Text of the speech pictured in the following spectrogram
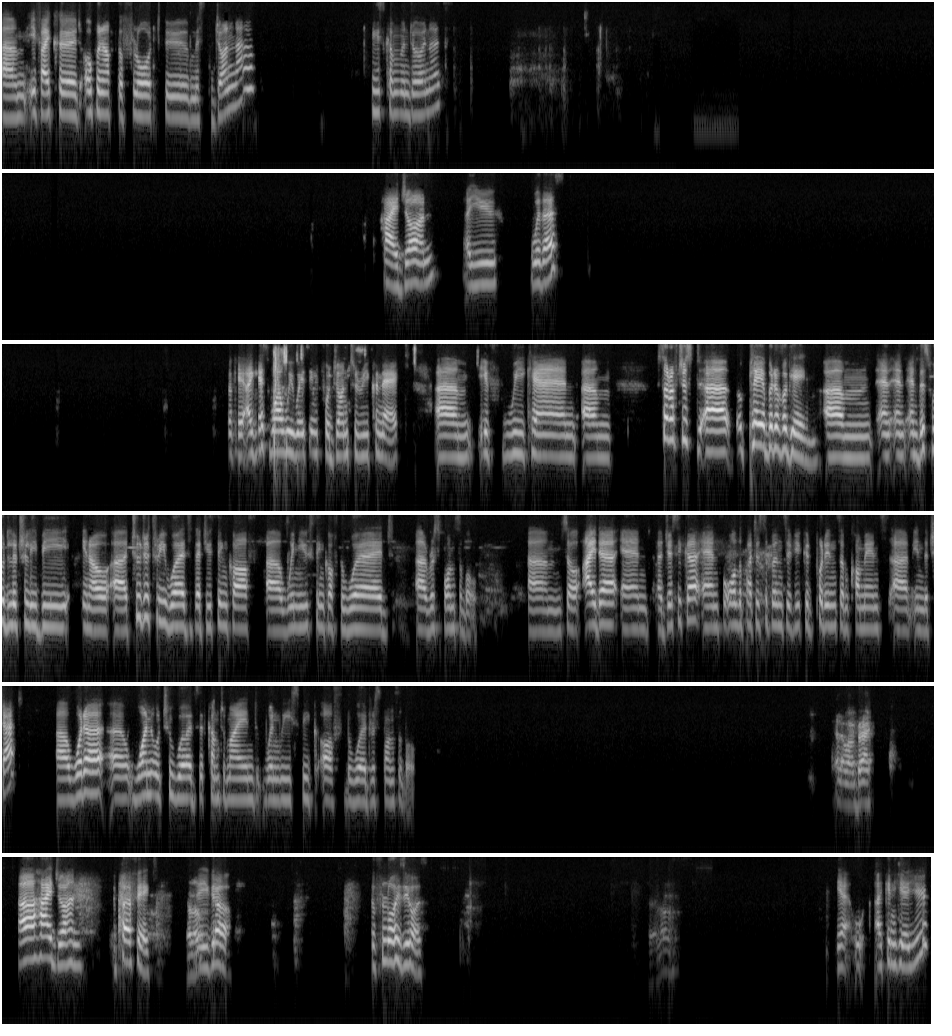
Um, if I could open up the floor to Mr. John now. Please come and join us. Hi, John. Are you with us? Okay, I guess while we're waiting for John to reconnect, um, if we can um, sort of just uh, play a bit of a game. Um, and, and, and this would literally be, you know, uh, two to three words that you think of uh, when you think of the word uh, responsible. Um, so Ida and uh, Jessica, and for all the participants, if you could put in some comments um, in the chat. Uh, what are uh, one or two words that come to mind when we speak of the word responsible? Hello, I'm back. Ah, hi, John. Perfect. Hello. There you go. The floor is yours. Yeah, I can hear you.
